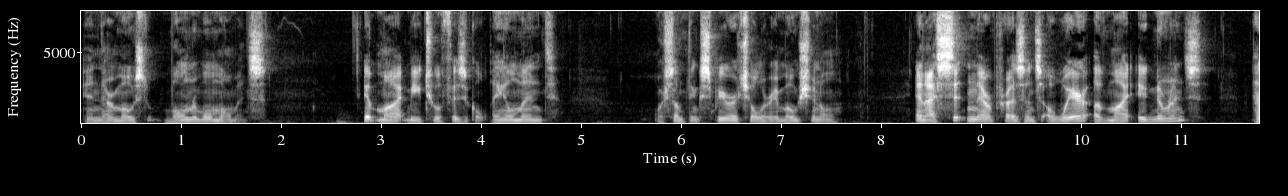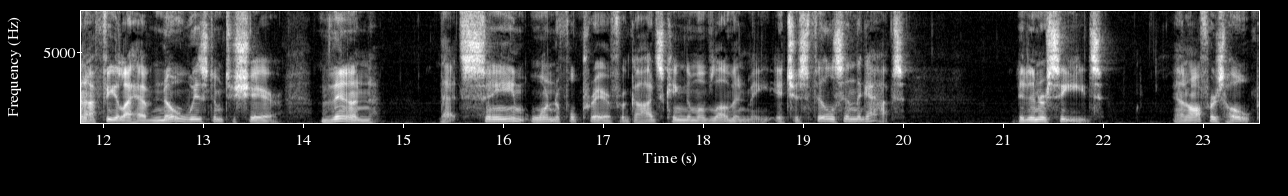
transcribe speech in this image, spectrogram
in their most vulnerable moments. It might be to a physical ailment or something spiritual or emotional. And I sit in their presence, aware of my ignorance, and I feel I have no wisdom to share. Then that same wonderful prayer for God's kingdom of love in me, it just fills in the gaps. It intercedes and offers hope,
